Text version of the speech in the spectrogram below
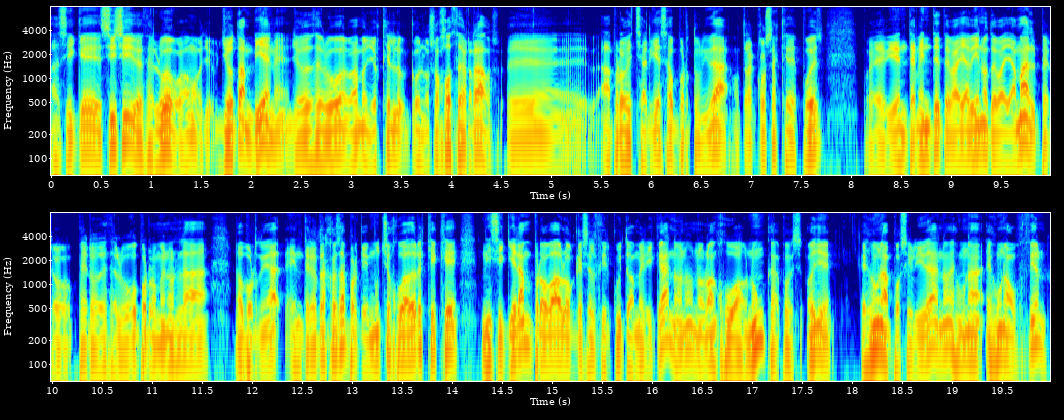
Así que sí, sí, desde luego, vamos, yo, también, ¿eh? Yo desde luego, vamos, yo es que con los ojos cerrados eh, aprovecharía esa oportunidad. Otra cosa es que después, pues evidentemente te vaya bien o te vaya mal, pero, pero desde luego por lo menos la, la oportunidad, entre otras cosas porque hay muchos jugadores que es que ni siquiera han probado lo que es el circuito americano, ¿no? No lo han jugado nunca. Pues oye, es una posibilidad, ¿no? Es una, es una opción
